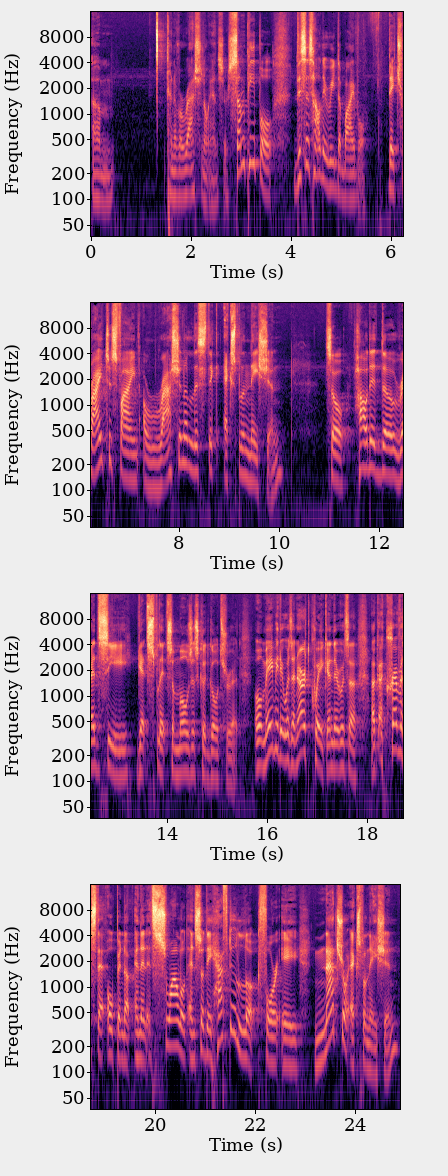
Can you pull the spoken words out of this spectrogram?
um, kind of a rational answer. Some people, this is how they read the Bible. They try to find a rationalistic explanation. So, how did the Red Sea get split so Moses could go through it? Oh, maybe there was an earthquake and there was a, a, a crevice that opened up and then it swallowed. And so they have to look for a natural explanation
